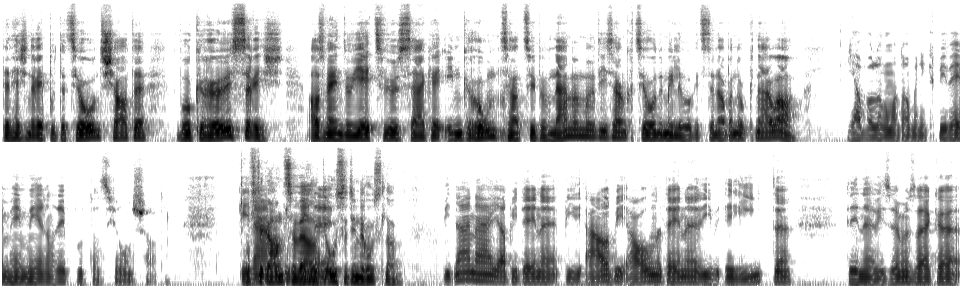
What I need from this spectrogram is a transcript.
dann hast du einen Reputationsschaden, der grösser ist, als wenn du jetzt würdest sagen, im Grundsatz übernehmen wir die Sanktionen, wir schauen es dann aber noch genau an. Ja, aber schau mal, Dominik, bei wem haben wir einen Reputationsschaden? Genau, Auf der ganzen Welt, außer in Russland. Bei, nein, nein, ja, bei, denen, bei, all, bei allen diesen Eliten, diesen, wie soll man sagen,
